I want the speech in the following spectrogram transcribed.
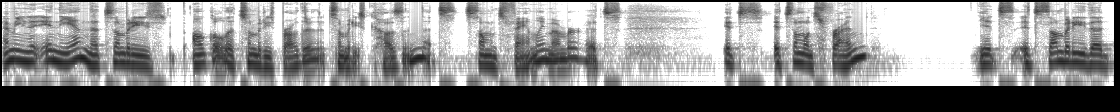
I mean, in the end, that's somebody's uncle, that's somebody's brother, that's somebody's cousin, that's someone's family member. It's it's it's someone's friend. It's it's somebody that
